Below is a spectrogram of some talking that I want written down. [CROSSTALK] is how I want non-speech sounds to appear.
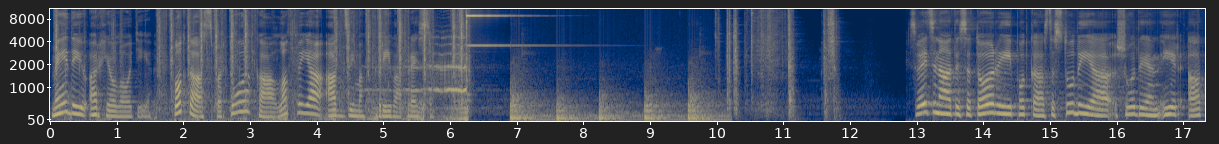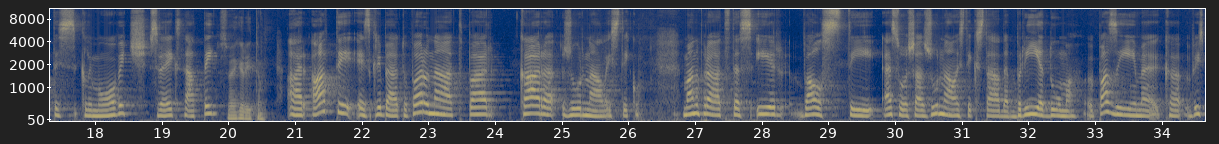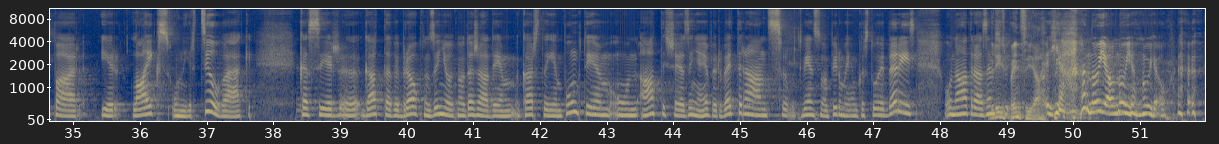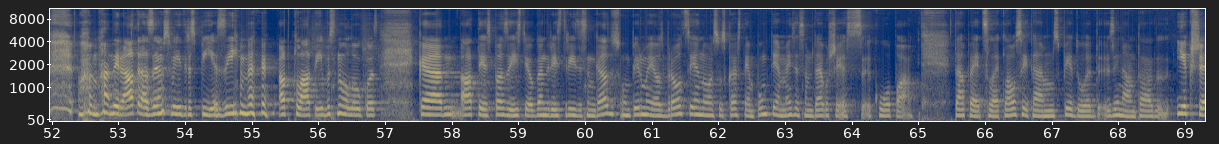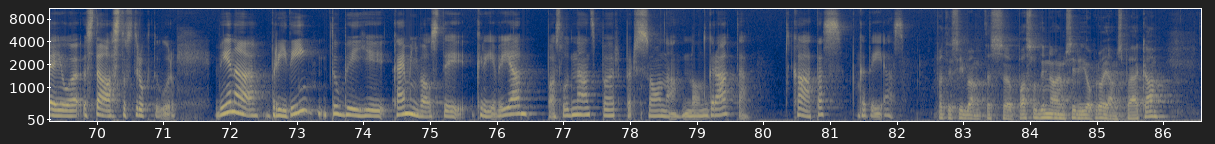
Mēdīju arheoloģija - podkāsts par to, kā Latvijā atzima brīvā prese. Sveicināti Satorī podkāstu studijā. Šodien ir Atis Klimovičs. Sveiks, Ati! Sveika, Rīta! Ar Ati es gribētu parunāt par kara žurnālistiku. Manuprāt, tas ir valstī esošās žurnālistikas tāda brieduma pazīme, ka vispār ir laiks un ir cilvēki, kas ir eh, gatavi braukt un ziņot no dažādiem karstajiem punktiem. Un Atis šajā ziņā jau ir veterāns, viens no pirmajiem, kas to ir darījis. Un ātrā zemes... Drīz pensijā. [LAUGHS] Jā, nu jau, nu jau, nu jau. [LAUGHS] Man ir ātrā zemesvītras piezīme, [LAUGHS] atklātības nolūkos, ka Aties pazīst jau gandrīz 30 gadus, un pirmajos braucienos uz karstiem punktiem mēs esam devušies kopā. Tāpēc, lai klausītāji mums piedod, zinām, tādu iekšējo stāstu struktūru. Vienā brīdī tu biji kaimiņu valstī Krievijā pasludināts par persona non grata. Kā tas gadījās? Patiesībā tas uh, pasludinājums ir joprojām spēkā.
